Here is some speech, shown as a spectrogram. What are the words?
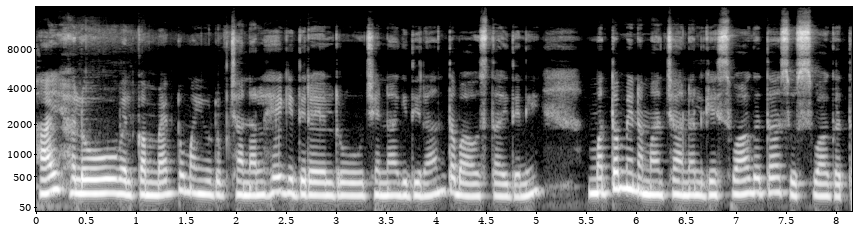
Hi, hello, welcome back to my YouTube channel. ಹೇಗಿದ್ದೀರಾ ಎಲ್ಲರೂ ಚೆನ್ನಾಗಿದ್ದೀರಾ ಅಂತ ಭಾವಿಸ್ತಾ ಇದ್ದೀನಿ. ಮತ್ತೊಮ್ಮೆ ನಮ್ಮ ಚಾನಲ್ಗೆ ಸ್ವಾಗತ, ಸುಸ್ವಾಗತ.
